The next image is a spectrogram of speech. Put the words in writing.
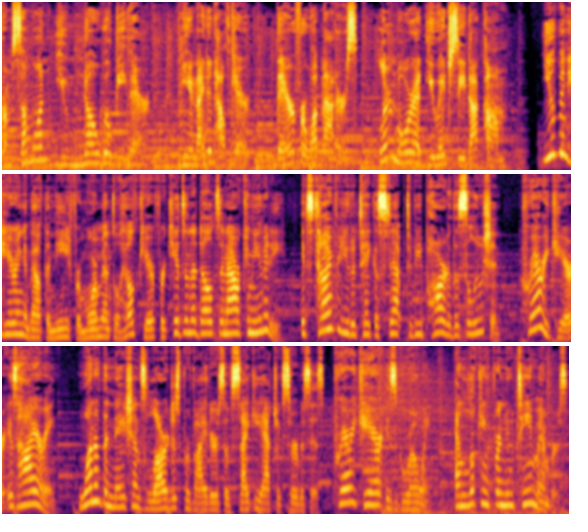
from someone you know will be there. United Healthcare, there for what matters. Learn more at uhc.com. You've been hearing about the need for more mental health care for kids and adults in our community. It's time for you to take a step to be part of the solution. Prairie Care is hiring. One of the nation's largest providers of psychiatric services, Prairie Care is growing and looking for new team members.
